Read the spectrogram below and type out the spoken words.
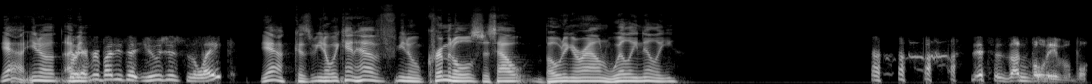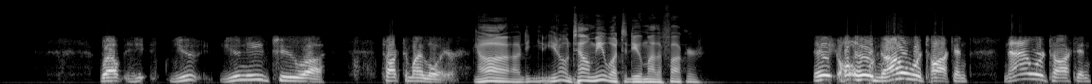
yeah, you know, For I mean, everybody that uses the lake? Yeah, because you know we can't have you know criminals just out boating around willy nilly. this is unbelievable. Well, you you, you need to uh, talk to my lawyer. Oh, you don't tell me what to do, motherfucker. Hey, oh, now we're talking. Now we're talking.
